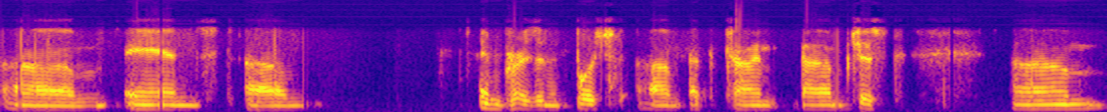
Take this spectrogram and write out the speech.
um, and um, and President Bush um, at the time, um, just um,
